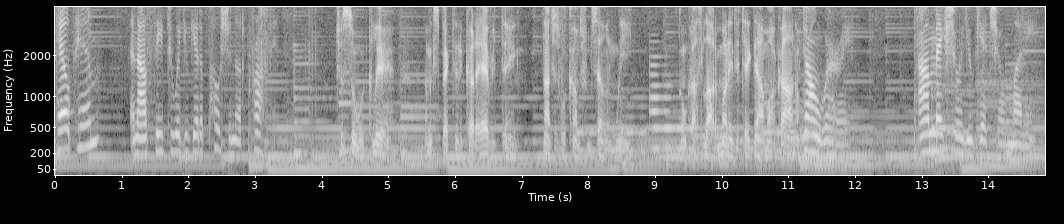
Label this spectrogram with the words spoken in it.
Help him, and I'll see to it you get a portion of the profits. Just so we're clear, I'm expecting a cut of everything, not just what comes from selling weed. It's gonna cost a lot of money to take down Marcano. Don't worry. I'll make sure you get your money.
